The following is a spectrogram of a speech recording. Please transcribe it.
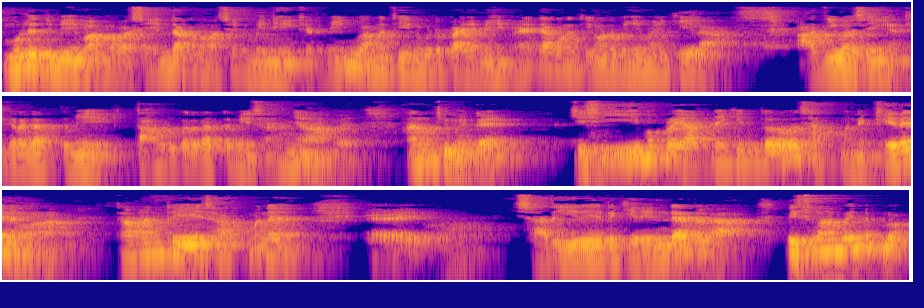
මුලදී මේ වම වශයෙන් දකුණු වශයෙන් මෙනෙහි කරමින් වම තිනකොට පය මෙහිමයි දකුණ තිනකොට මෙහිමයි කියලා ආදි වශයෙන් ඇති කරගත්ත මේ තහවුරු කරගත්ත මේ සංඥාව අන්තිමට කිසියම් ප්‍රයත්නකින් තොරව සක්මන කෙරෙනවා. Tamante ඒ සක්මන ශරීරයට කෙරෙන්න ඇතලා විස්රාම වෙන්න පුළුවන්.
